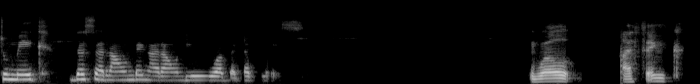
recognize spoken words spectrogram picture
to make the surrounding around you a better place? Well, I think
